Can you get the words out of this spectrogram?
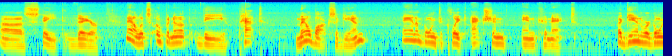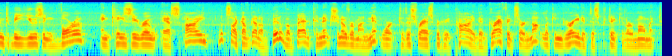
uh, state there. Now let's open up the PAT mailbox again and I'm going to click Action and Connect. Again, we're going to be using VARA and K0SI. Looks like I've got a bit of a bad connection over my network to this Raspberry Pi. The graphics are not looking great at this particular moment.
